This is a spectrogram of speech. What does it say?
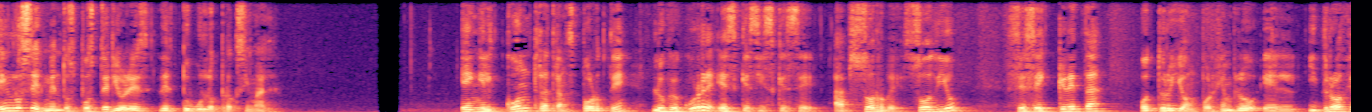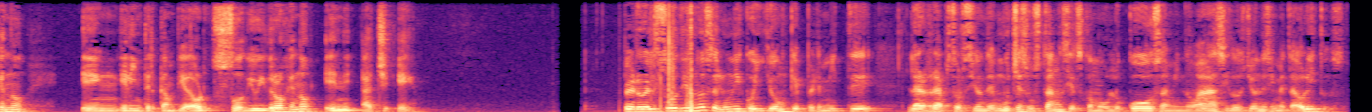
en los segmentos posteriores del túbulo proximal. En el contratransporte, lo que ocurre es que si es que se absorbe sodio, se secreta otro ion, por ejemplo, el hidrógeno en el intercambiador sodio-hidrógeno NHE. Pero el sodio no es el único ion que permite la reabsorción de muchas sustancias como glucosa, aminoácidos, iones y metabolitos.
